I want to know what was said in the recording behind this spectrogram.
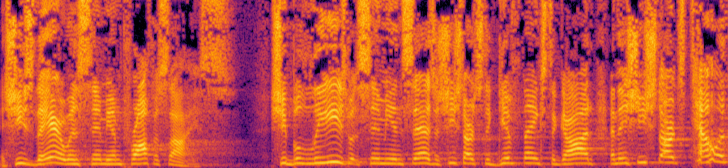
And she's there when Simeon prophesies. She believes what Simeon says and she starts to give thanks to God and then she starts telling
